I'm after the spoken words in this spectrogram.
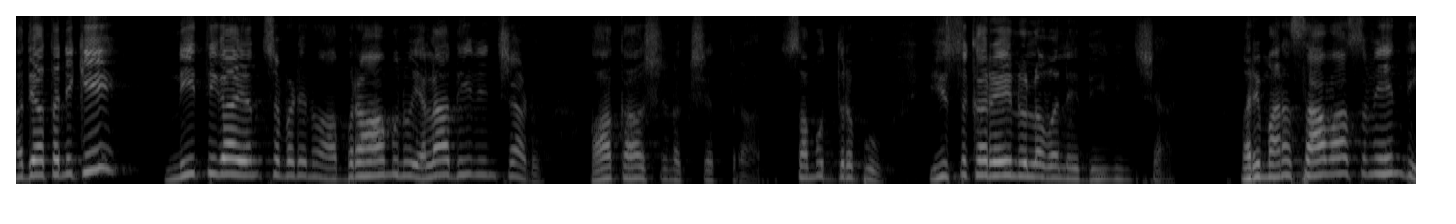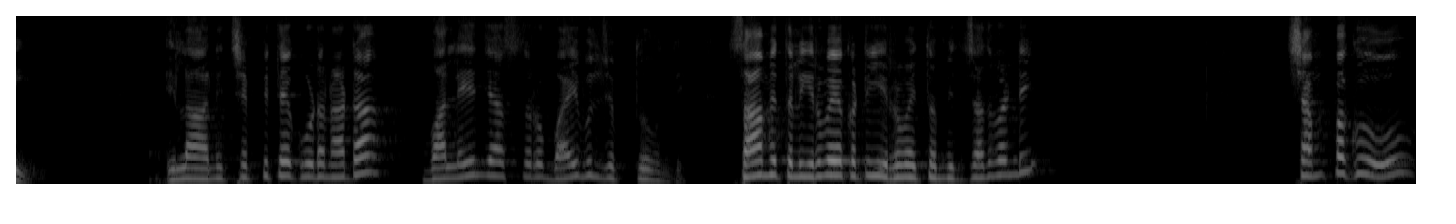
అది అతనికి నీతిగా ఎంచబడిన అబ్రహామును ఎలా దీవించాడు? ఆకాశ నక్షత్రాలు సముద్రపు ఇసుకరేణుల వలె దీవించాడు. మరి మన సావాసం ఏంది? ఇలా అని చెప్పితే కూడా నాట వాళ్ళు ఏం చేస్తారో బైబిల్ చెప్తూ ఉంది. సామెతలు ఇరవై ఒకటి ఇరవై తొమ్మిది చదవండి. చంపకు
